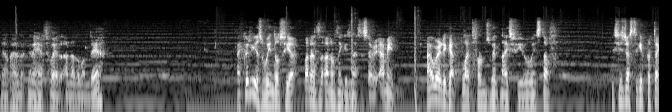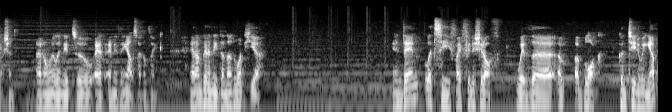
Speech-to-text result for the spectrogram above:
Now I'm gonna have to add another one there. I could use windows here, but I don't think it's necessary. I mean, I already got platforms with nice view and stuff. This is just to give protection. I don't really need to add anything else, I don't think. And I'm gonna need another one here. And then, let's see if I finish it off with uh, a, a block continuing up.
